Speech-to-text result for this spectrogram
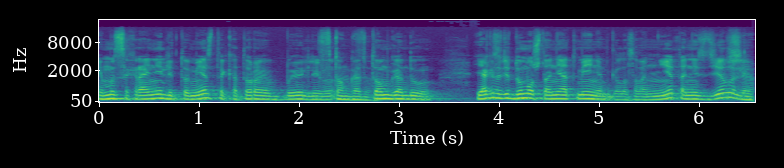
И мы сохранили то место, которое были В том году. В том году. Я, кстати, думал, что они отменят голосование. Нет, они сделали.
